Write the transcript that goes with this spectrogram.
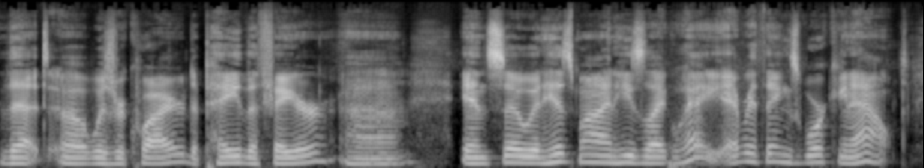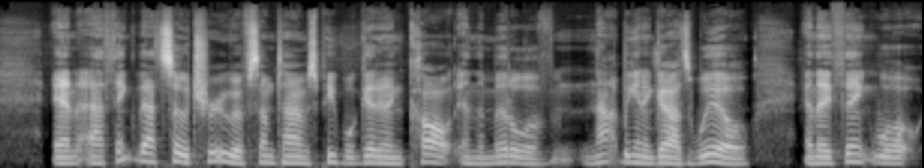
that uh, was required to pay the fare, uh, and so in his mind, he's like, well, "Hey, everything's working out." And I think that's so true. If sometimes people get in caught in the middle of not being in God's will, and they think, "Well,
